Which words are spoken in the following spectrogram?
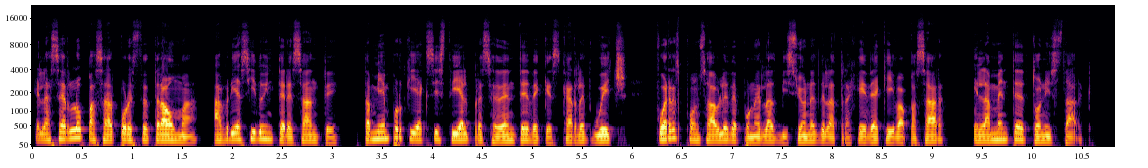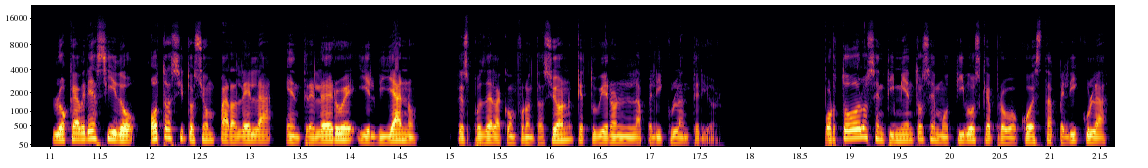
El hacerlo pasar por este trauma habría sido interesante también porque ya existía el precedente de que Scarlet Witch fue responsable de poner las visiones de la tragedia que iba a pasar en la mente de Tony Stark, lo que habría sido otra situación paralela entre el héroe y el villano, después de la confrontación que tuvieron en la película anterior. Por todos los sentimientos emotivos que provocó esta película,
